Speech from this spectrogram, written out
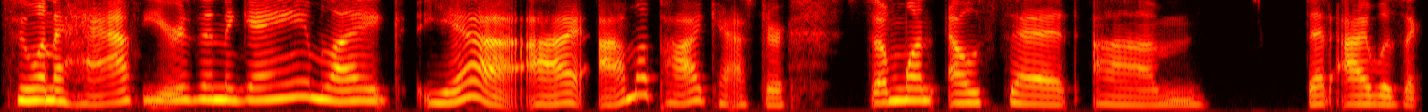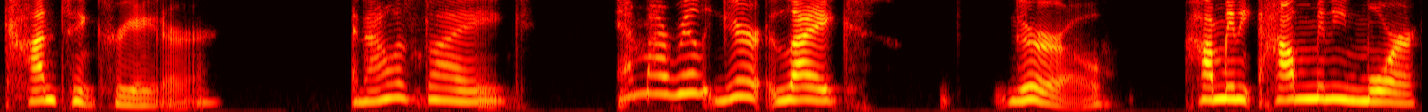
two and a half years in the game, like, yeah, I I'm a podcaster. Someone else said um that I was a content creator. And I was like, am I really girl like girl, how many how many more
